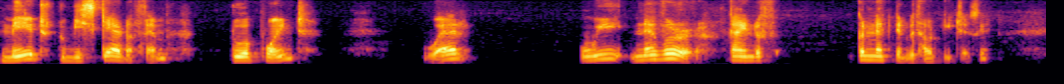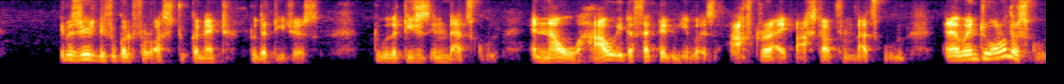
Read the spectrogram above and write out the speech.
made to be scared of them to a point where we never kind of connected with our teachers. eh? It was really difficult for us to connect to the teachers, to the teachers in that school. And now, how it affected me was after I passed out from that school and I went to another school.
